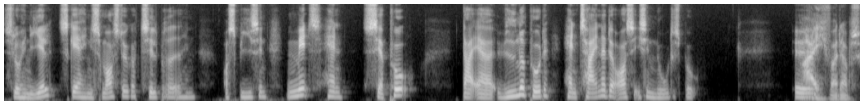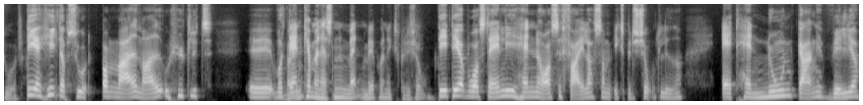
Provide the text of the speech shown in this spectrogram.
slå hende ihjel, skære hende i små stykker, tilberede hende og spise hende, mens han ser på. Der er vidner på det. Han tegner det også i sin notesbog. Nej, øh, hvor er det absurd. Det er helt absurd og meget, meget uhyggeligt. Øh, hvordan, hvordan kan man have sådan en mand med på en ekspedition? Det er der, hvor Stanley han også fejler som ekspeditionsleder, at han nogle gange vælger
